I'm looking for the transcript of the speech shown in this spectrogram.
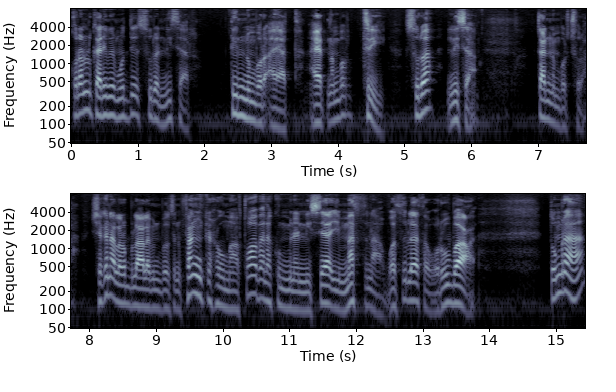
কোরআনুল কারিমের মধ্যে সুরা নিসার, তিন নম্বর আয়াত আয়াত নম্বর থ্রি সুরা নিসা, চার নম্বর সুরা। সেখানে আল্লাহ রবুল্লা আলমিন বলছেন ফাঙ্কাহু মা মাসনা তোমরা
